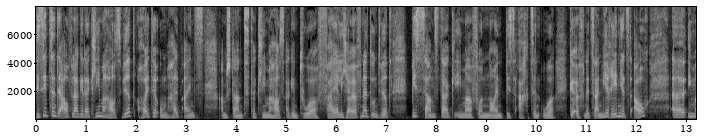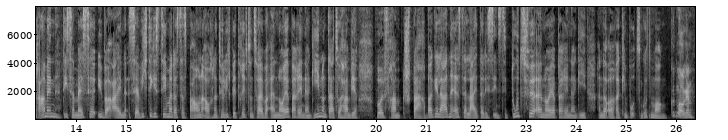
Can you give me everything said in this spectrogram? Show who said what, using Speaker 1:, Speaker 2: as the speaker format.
Speaker 1: Die 17. Auflage der Klimahaus wird heute um halb eins am Stand der Klimahausagentur feierlich eröffnet und wird bis Samstag immer von 9 bis 18 Uhr geöffnet sein. Wir reden jetzt auch äh, im Rahmen dieser Messe über ein sehr wichtiges Thema, das das Bauen auch natürlich betrifft, und zwar über erneuerbare Energien. Und dazu haben wir Wolfram Sparber geladen. Er ist der Leiter des Instituts für erneuerbare Energie an der Eura Kim Bozen. Guten Morgen.
Speaker 2: Guten Morgen.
